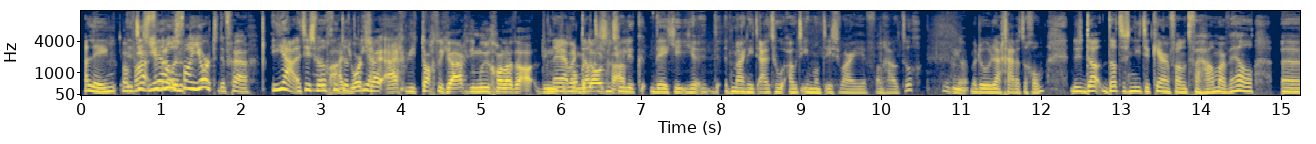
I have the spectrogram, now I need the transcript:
Alleen, Maar het is Je wel bedoelt een, van Jort de vraag. ja, het is wel Maar goed dat... Jort ja. zei eigenlijk, die 80-jarige, die moet je gewoon laten... Die Nou ja, maar maar dat is natuurlijk, weet je, je, het maakt niet uit hoe oud iemand is waar je van houdt, toch? Ja. Ik bedoel, daar gaat het toch om. Dus dat, dat is niet de kern van het verhaal, maar wel, eh,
